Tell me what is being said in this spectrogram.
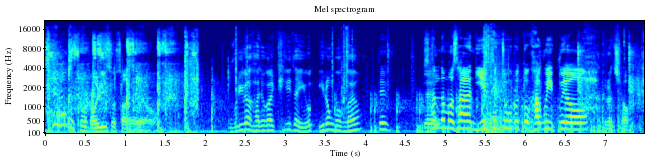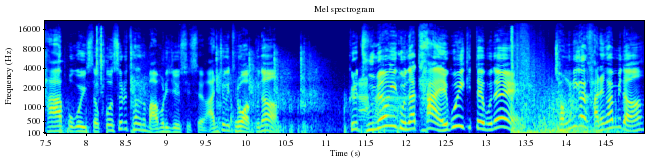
스텔라도 저 멀리서 쐈어요. 우리가 가져갈 필이다 이거, 이런 건가요? 네. 산 넘어 산 이엠텍 쪽으로 또 가고 있고요. 아, 그렇죠. 다 보고 있었고 수류탄으로 마무리 지을 수 있어요. 안쪽에 들어왔구나. 그리고 두 명이구나 다 알고 있기 때문에 정리가 가능합니다.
